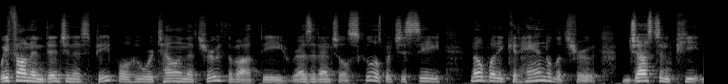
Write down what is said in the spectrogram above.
we found indigenous people who were telling the truth about the residential schools, but you see, nobody could handle the truth. Justin, P-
